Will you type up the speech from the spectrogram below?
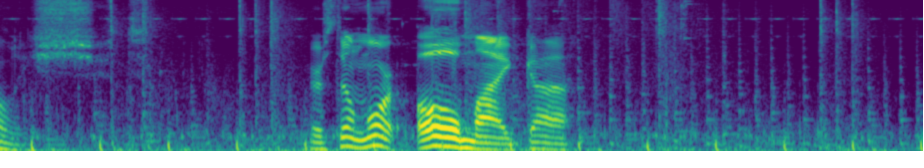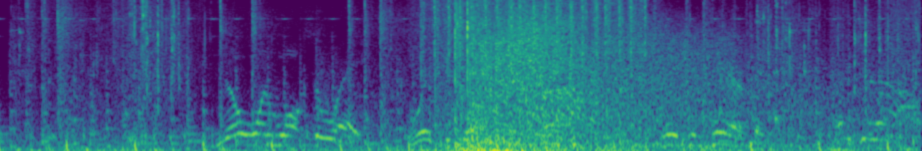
Holy shit. There's still more. Oh my god. No one walks away. Where's the Taking care of it. Take it out.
